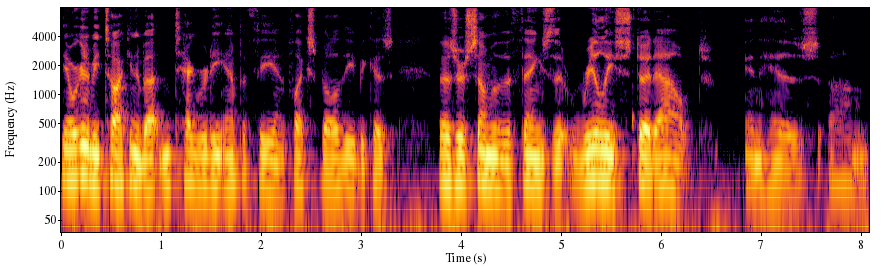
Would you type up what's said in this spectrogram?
you know, we're going to be talking about integrity, empathy, and flexibility because those are some of the things that really stood out in his um,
